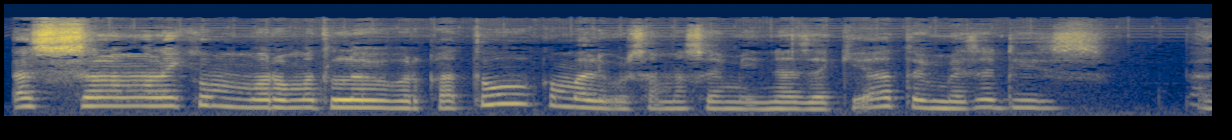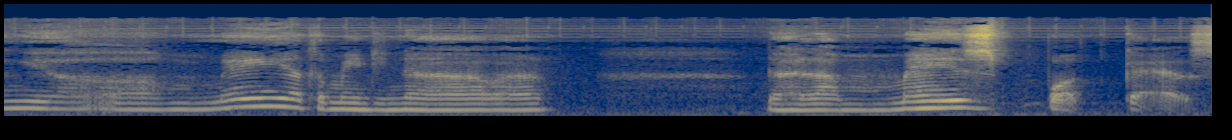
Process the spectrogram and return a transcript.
Assalamualaikum warahmatullahi wabarakatuh. Kembali bersama saya Medina Zakia Atau yang biasa dipanggil Mei atau Medina. Dalam Mei's Podcast.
